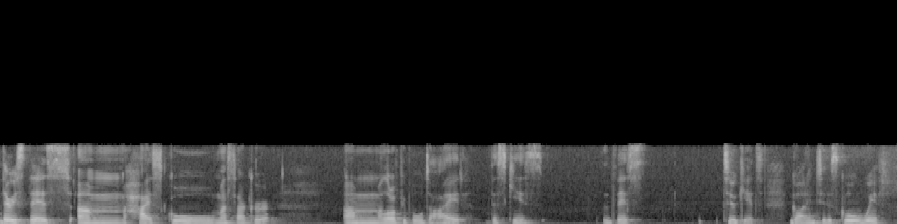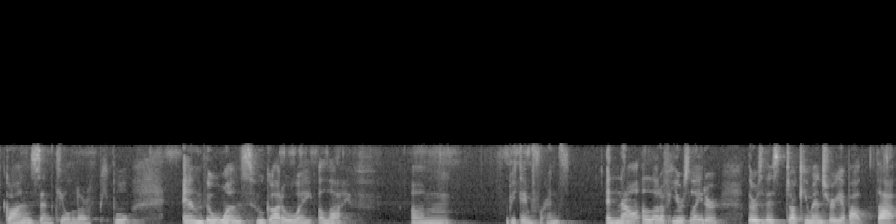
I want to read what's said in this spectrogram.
there is this um, high school massacre. Um, a lot of people died. This kids, this two kids got into the school with guns and killed a lot of people. And the ones who got away alive um, became friends. And now, a lot of years later, there's this documentary about that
